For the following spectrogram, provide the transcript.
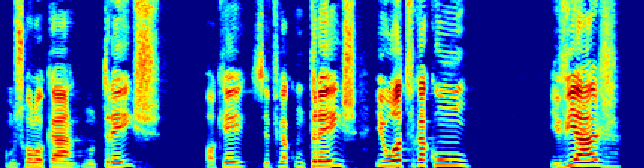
vamos colocar no três, ok? Você fica com três e o outro fica com um. E viaja.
